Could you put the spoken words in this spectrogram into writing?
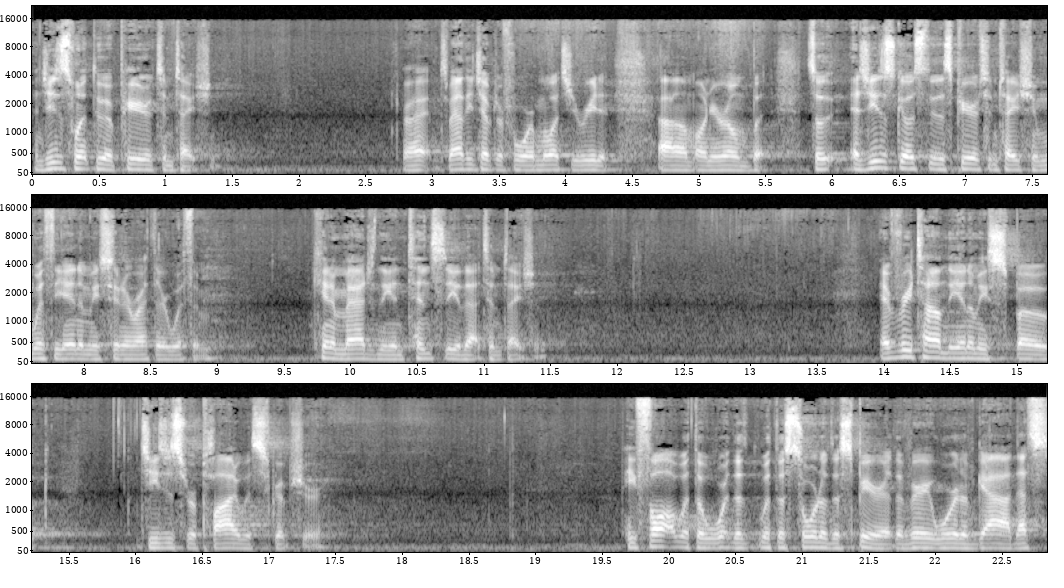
And Jesus went through a period of temptation. Right? It's Matthew chapter 4. I'm going to let you read it um, on your own. But so as Jesus goes through this period of temptation with the enemy sitting right there with him, can't imagine the intensity of that temptation. Every time the enemy spoke, Jesus replied with Scripture. He fought with the, with the sword of the Spirit, the very word of God. That's,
